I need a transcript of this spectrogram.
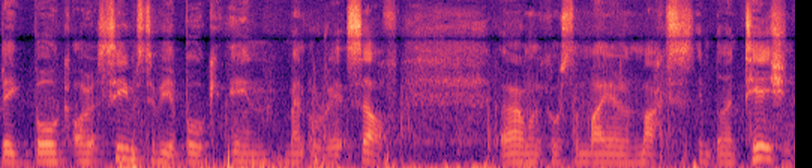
big bug, or it seems to be a bug in Mental Ray itself um, when it comes to Maya and Max's implementation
